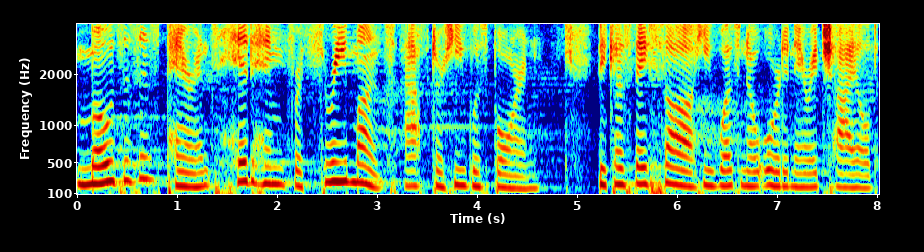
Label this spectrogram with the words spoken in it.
Moses' parents hid him for three months after he was born because they saw he was no ordinary child,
